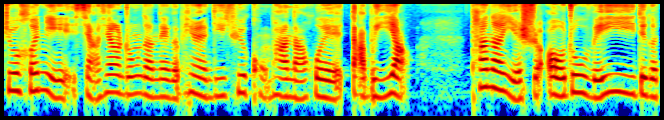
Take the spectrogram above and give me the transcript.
就和你想象中的那个偏远地区恐怕呢会大不一样。它呢也是澳洲唯一这个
